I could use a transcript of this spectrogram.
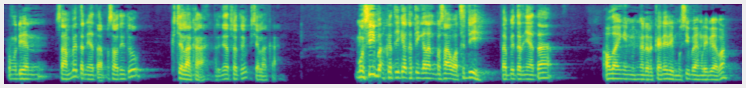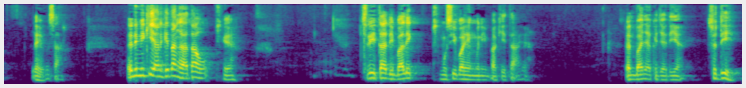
Kemudian sampai ternyata pesawat itu kecelakaan. Ternyata pesawat itu kecelakaan. Musibah ketika ketinggalan pesawat, sedih. Tapi ternyata Allah ingin menghindarkannya dari musibah yang lebih apa? Lebih besar. Dan demikian kita nggak tahu ya cerita di balik musibah yang menimpa kita ya. Dan banyak kejadian. Sedih.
